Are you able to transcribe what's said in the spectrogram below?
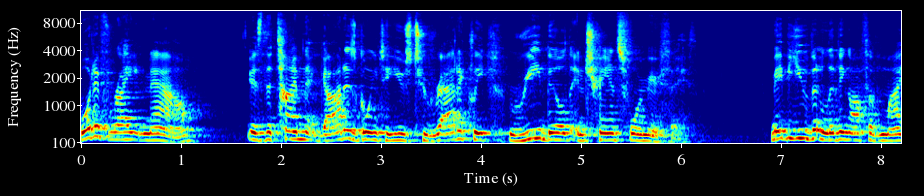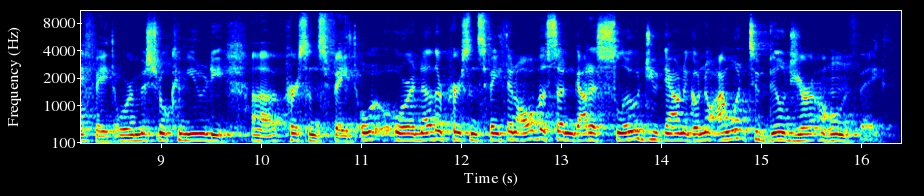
What if right now is the time that God is going to use to radically rebuild and transform your faith? Maybe you've been living off of my faith or a missional community uh, person's faith or, or another person's faith, and all of a sudden God has slowed you down and go, No, I want to build your own faith.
